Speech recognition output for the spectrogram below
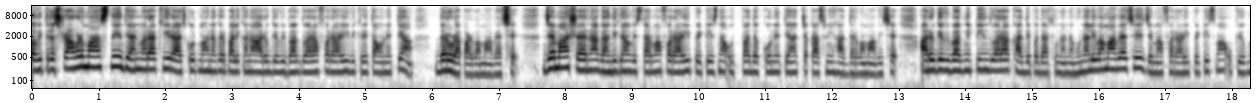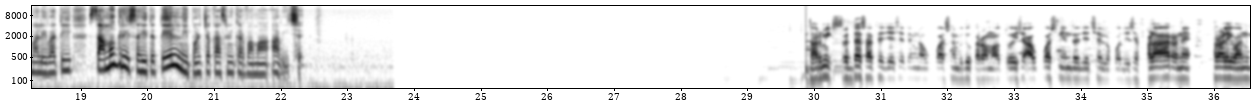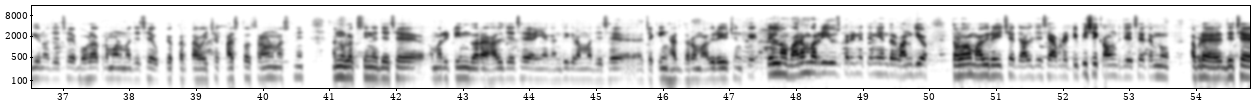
પવિત્ર શ્રાવણ માસને ધ્યાનમાં રાખી રાજકોટ મહાનગરપાલિકાના આરોગ્ય વિભાગ દ્વારા ફરાળી વિક્રેતાઓને ત્યાં દરોડા પાડવામાં આવ્યા છે. જેમાં શહેરના ગાંધીગ્રામ વિસ્તારમાં ફરાળી પેટીસના ઉત્પાદકોને ત્યાં ચકાસણી હાથ ધરવામાં આવી છે. આરોગ્ય વિભાગની ટીમ દ્વારા ખાદ્ય પદાર્થોના નમૂના લેવામાં આવ્યા છે, જેમાં ફરાળી પેટીસમાં ઉપયોગમાં લેવાતી સામગ્રી સહિત તેલની પણ ચકાસણી કરવામાં આવી છે. ધાર્મિક શ્રદ્ધા સાથે જે છે તેમના ઉપવાસને બધું કરવામાં આવતું હોય છે આ ઉપવાસની અંદર જે છે લોકો જે છે ફળાહાર અને ફરાળી વાનગીઓનો જે છે બહોળા પ્રમાણમાં જે છે ઉપયોગ કરતા હોય છે ખાસ તો શ્રાવણ માસને અનુલક્ષીને જે છે અમારી ટીમ દ્વારા હાલ જે છે અહીંયા ગાંધીગ્રામમાં જે છે ચેકિંગ હાથ ધરવામાં આવી રહ્યું છે કે તેલનો વારંવાર રીયુઝ કરીને તેની અંદર વાનગીઓ તળવામાં આવી રહી છે હાલ જે છે આપણે ટીપીસી કાઉન્ટ જે છે તેમનું આપણે જે છે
